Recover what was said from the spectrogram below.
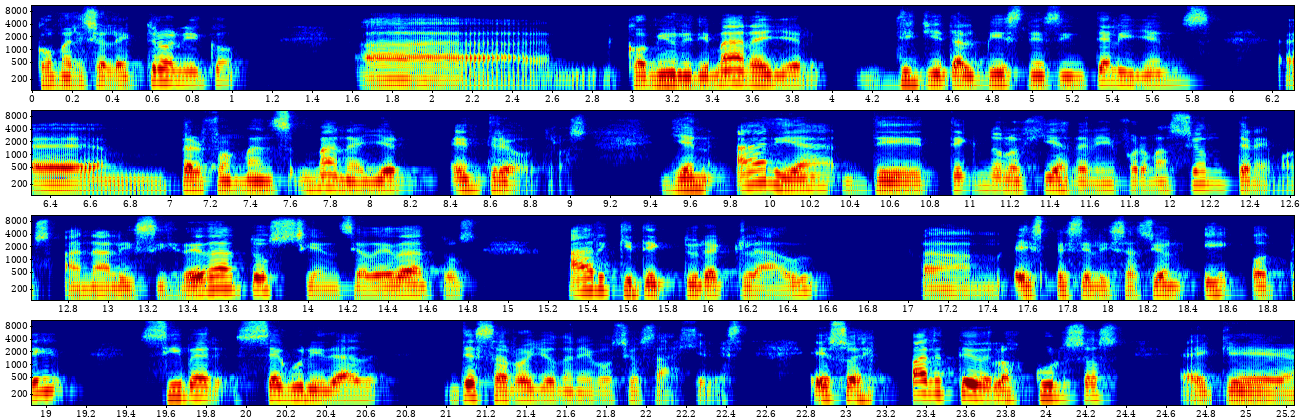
comercio electrónico, Community Manager, Digital Business Intelligence, em, Performance Manager, entre otros. Y en área de tecnologías de la información tenemos análisis de datos, ciencia de datos, arquitectura cloud, especialización IoT, ciberseguridad desarrollo de negocios ágiles. Eso es parte de los cursos eh, que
